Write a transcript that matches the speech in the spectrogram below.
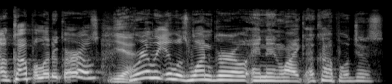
a couple of the girls. Yeah. really, it was one girl and then like a couple just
